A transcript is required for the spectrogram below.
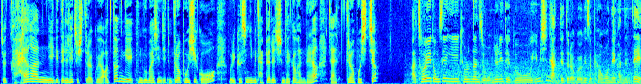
좀 다양한 얘기들을 해주시더라고요. 어떤 게 궁금하신지 좀 들어보시고 우리 교수님이 답변해 주시면 될 것 같나요? 자, 들어보시죠. 아, 저희 동생이 결혼한 지 5년이 돼도 임신이 안 되더라고요. 그래서 병원에 갔는데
